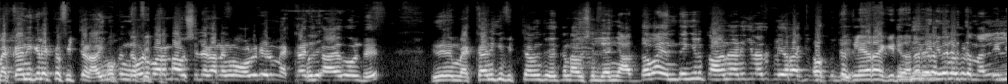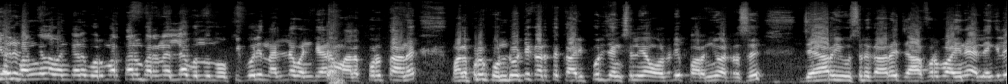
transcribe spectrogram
മെക്കാനിക്കലൊക്കെ ഫിറ്റ് ആണ്. അതിനിപ്പോ ഇങ്ങോട്ട് പറയേണ്ട ആവശ്യമില്ല. കാരണം നിങ്ങൾ ഓൾറെഡി ഒരു മെക്കാനിക് ആയതുകൊണ്ട് ഇതിന് മെക്കാനിക്ക് ഫിറ്റ് ആണെന്ന് ചോദിക്കേണ്ട ആവശ്യമില്ല. ഞാൻ അഥവാ എന്തെങ്കിലും കാണുകയാണെങ്കിൽ അത് ക്ലിയർ ആക്കി ക്ലിയർ ആക്കിയിട്ട് നല്ല ഭംഗിയുള്ള വണ്ടിയാണ്. വെറുമർത്താനും പറയണല്ല ഒന്ന് നോക്കിക്കോളി. നല്ല വണ്ടിയാണ്. മലപ്പുറത്താണ്. മലപ്പുറം കൊണ്ടോട്ടിക്കടുത്ത് കരിപ്പൂർ ജംഗ്ഷനിൽ ഞാൻ ഓൾറെഡി പറഞ്ഞു address J R used car Jafar ബായിനെ അല്ലെങ്കിൽ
